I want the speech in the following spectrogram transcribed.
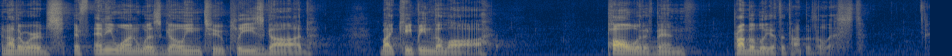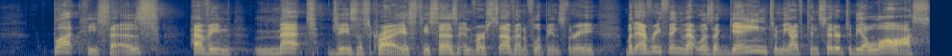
In other words, if anyone was going to please God by keeping the law, Paul would have been probably at the top of the list. But he says, having met Jesus Christ, he says in verse 7 of Philippians 3 But everything that was a gain to me, I've considered to be a loss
